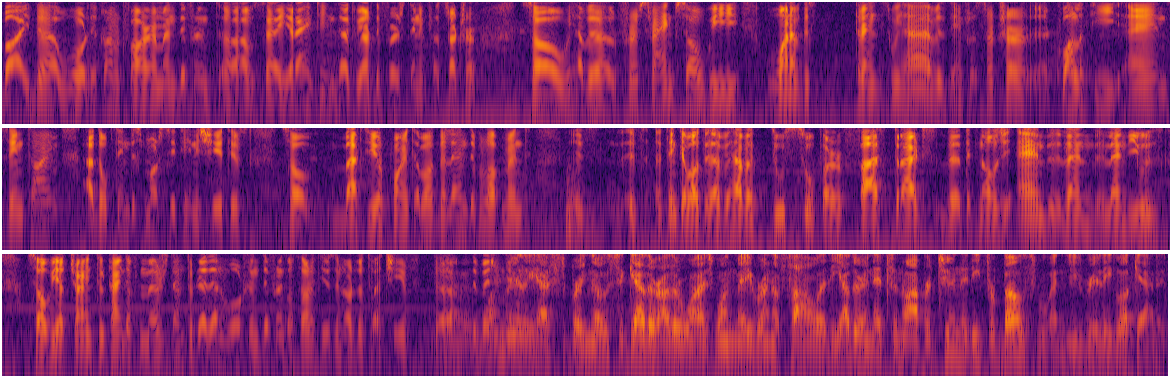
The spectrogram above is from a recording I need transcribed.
by the World Economic Forum and different, uh, I would say, ranking that we are the first in infrastructure. So we have a first rank. So we one of the strengths we have is the infrastructure uh, quality and same time adopting the smart city initiatives. So back to your point about the land development, is it's think about it. We have a two super fast tracks, the technology and land land use. So we are trying to kind of merge them together and work in different authorities in order to achieve the, Yeah, the vision. One really has to bring those together, otherwise one may run afoul of the other, and it's an opportunity for both when you really look at it.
